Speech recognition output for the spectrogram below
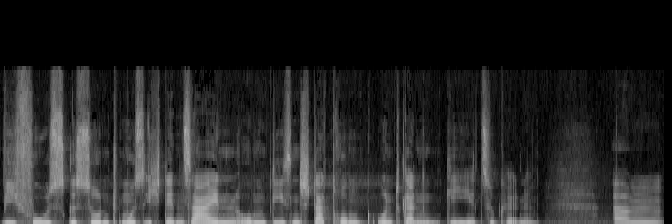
Wie fußgesund muss ich denn sein, um diesen Stadtrundgang gehen zu können? Ähm,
